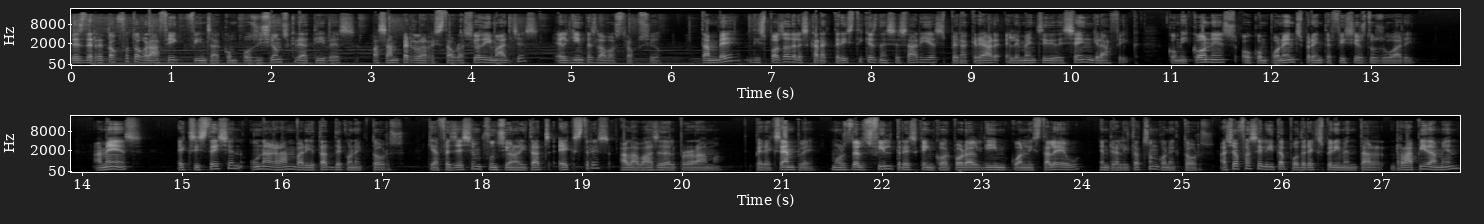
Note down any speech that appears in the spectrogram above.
Des de retoc fotogràfic fins a composicions creatives, passant per la restauració d'imatges, el GIMP és la vostra opció. També disposa de les característiques necessàries per a crear elements de disseny gràfic, com icones o components per a interfícies d'usuari. A més, existeixen una gran varietat de connectors que afegeixen funcionalitats extres a la base del programa. Per exemple, molts dels filtres que incorpora el GIMP quan l'instal·leu en realitat són connectors. Això facilita poder experimentar ràpidament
